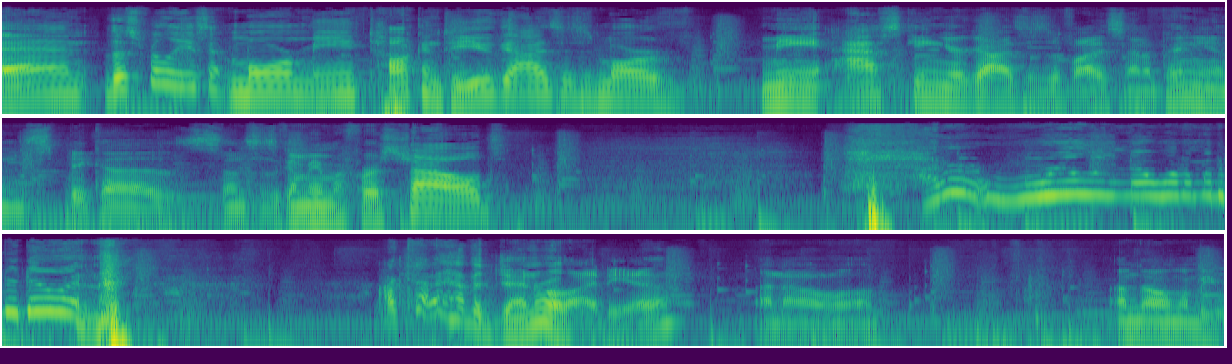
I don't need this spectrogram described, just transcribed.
And this really isn't more me talking to you guys, this is more of me asking your guys' advice and opinions because since it's going to be my first child, I don't really know what I'm going to be doing. I kind of have a general idea. I know uh, I know I'm going to be,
